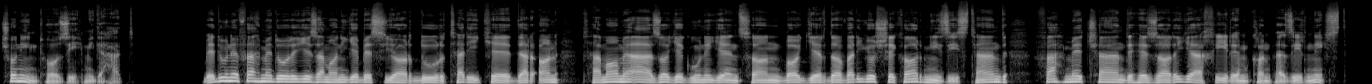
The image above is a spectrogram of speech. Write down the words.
چنین توضیح می دهد. بدون فهم دوره زمانی بسیار دورتری که در آن تمام اعضای گونه انسان با گردآوری و شکار میزیستند، فهم چند هزاره اخیر امکان پذیر نیست.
